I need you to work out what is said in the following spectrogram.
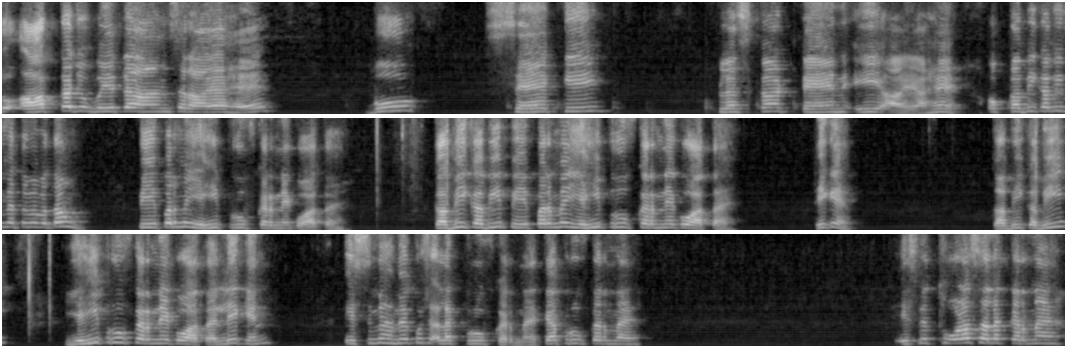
तो आपका जो बेटा आंसर आया है, वो सेके प्लस का टेन ए आया है। और कभी कभी मैं तुम्हें बताऊँ, पेपर में यही प्रूफ करने को आता है। कभी कभी पेपर में यही प्रूफ करने को आता है। ठीक है? कभी कभी यही प्रूफ करने को आता है, लेकिन इसमें हमें कुछ अलग प्रूफ करना है। क्या प्रूफ करना है? इसमें थोड़ा सा अलग करना है।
